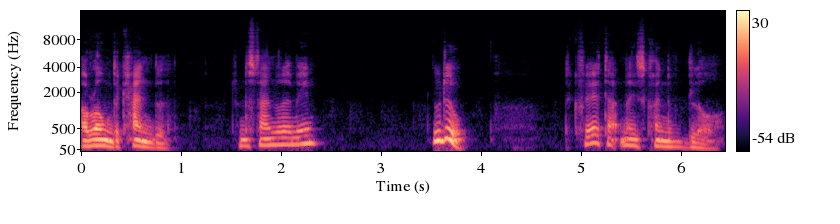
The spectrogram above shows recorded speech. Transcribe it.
around the candle. Do you understand what I mean? You do. To create that nice kind of glow.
